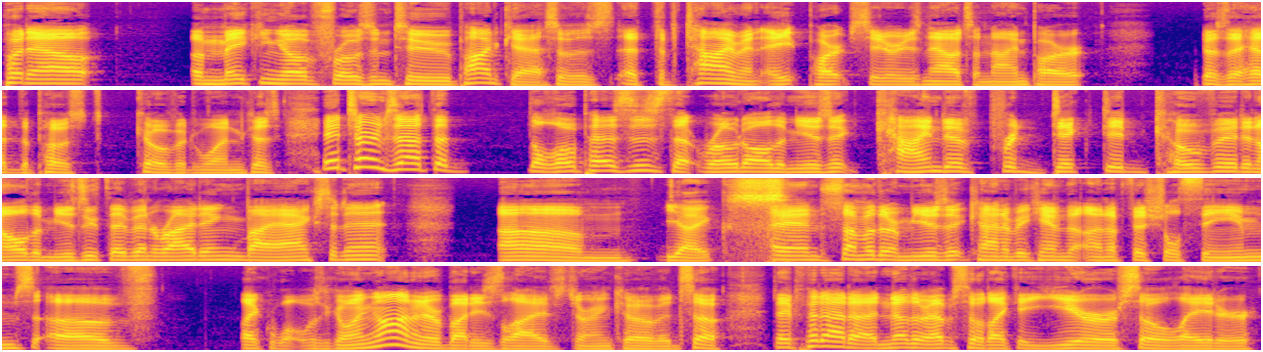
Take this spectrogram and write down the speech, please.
put out a making of Frozen 2 podcast. It was at the time an eight part series. Now it's a nine part because they had the post COVID one. Because it turns out that the Lopez's that wrote all the music kind of predicted COVID and all the music they've been writing by accident. Um, Yikes. and some of their music kind of became the unofficial themes of like what was going on in everybody's lives during COVID. So they put out another episode like a year or so later,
